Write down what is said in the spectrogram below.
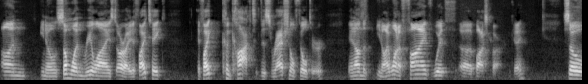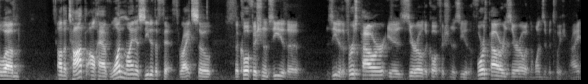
on you know someone realized, all right, if I take if I concoct this rational filter and on the you know I want a five width uh, boxcar. Okay, so um, on the top I'll have one minus z to the fifth, right? So the coefficient of z to the z to the first power is zero. The coefficient of z to the fourth power is zero, and the ones in between, right?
